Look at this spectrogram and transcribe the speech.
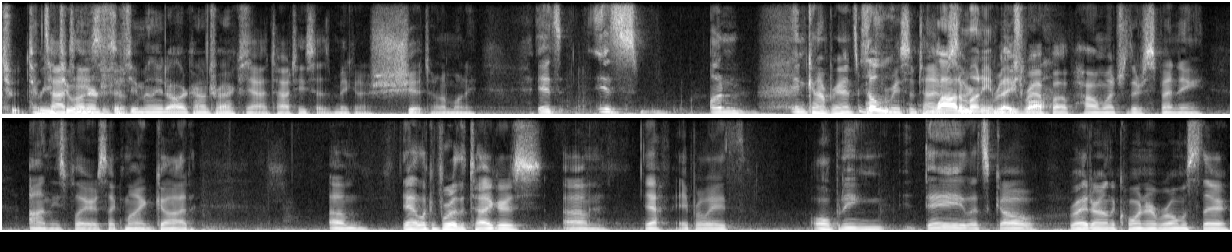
two, three two hundred fifty million dollar contracts. Yeah, Tatis is making a shit ton of money. It's it's un incomprehensible for me sometimes. A lot of money in really baseball. wrap up how much they're spending on these players. Like my god. Um, yeah, looking forward to the Tigers. Um, yeah, April eighth, opening day. Let's go! Right around the corner. We're almost there.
